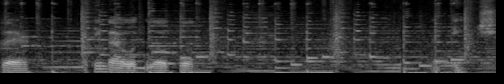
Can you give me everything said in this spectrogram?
There. I think that would look cool. An H.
